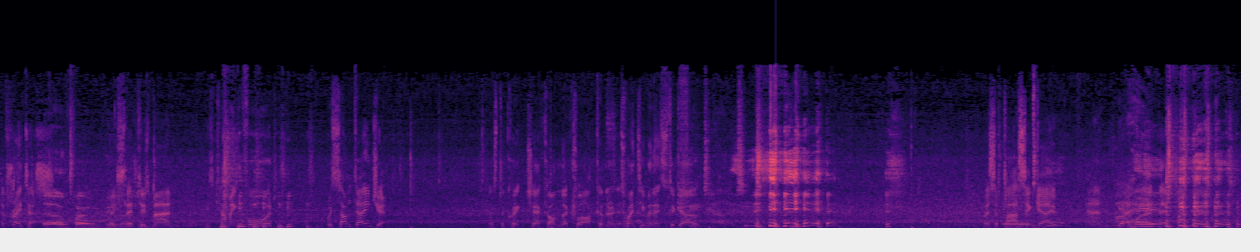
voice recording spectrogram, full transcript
De Freitas. The umpire He slipped his man. He's coming forward with some danger. Just a quick check on the clock, and there are 20 minutes to go. It's a passing game, and my Yeah. word.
